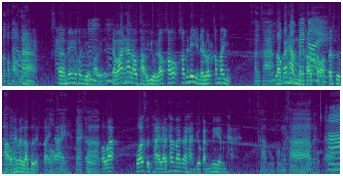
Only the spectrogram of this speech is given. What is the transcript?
เราก็เผาเลยอ่า เออไม่มีคนอยู่เผาเลยแต่ว่าถ้าเราเผาอยู่แล้วเขาเขาไม่ได้อยู่ในรถเขามาอยู่ ข้างเราก็ทำเหมือนเขาต่อใกล้ๆก็คือเผาให้มันระเบิดไปๆโอได้เคได้คเออรับเพราะว่าเพราะว่าสุดท้ายแล้วถ้ามาตรฐานเดียวกันไม่มีปัญหา ครับผมขอบคุณครับ ครั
